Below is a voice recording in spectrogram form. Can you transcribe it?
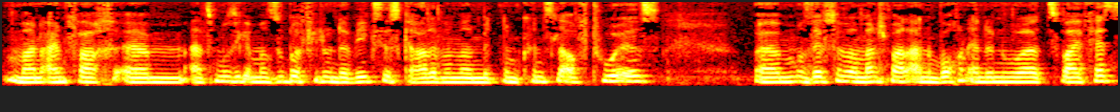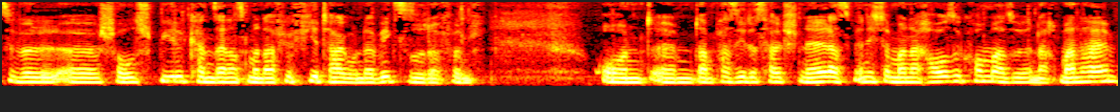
man einfach ähm, als Musiker immer super viel unterwegs ist, gerade wenn man mit einem Künstler auf Tour ist. Ähm, und selbst wenn man manchmal an einem Wochenende nur zwei Festival-Shows äh, spielt, kann sein, dass man dafür vier Tage unterwegs ist oder fünf. Und ähm, dann passiert es halt schnell, dass wenn ich dann mal nach Hause komme, also nach Mannheim,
